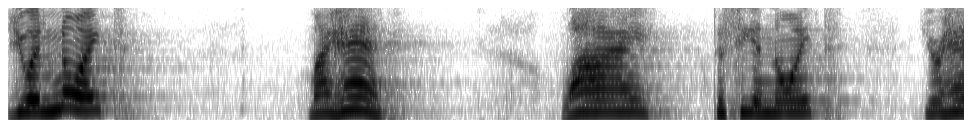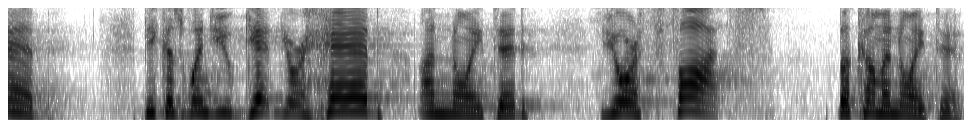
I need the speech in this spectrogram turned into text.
You anoint my head. Why does he anoint your head? Because when you get your head anointed, your thoughts become anointed.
